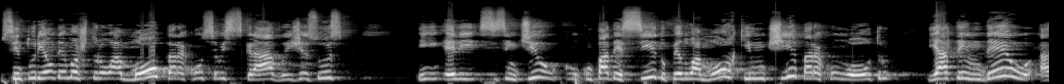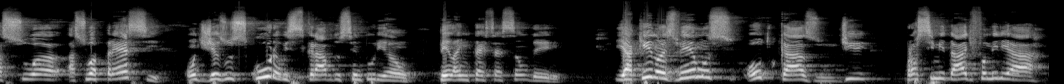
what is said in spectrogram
O centurião demonstrou amor para com seu escravo e Jesus ele se sentiu compadecido pelo amor que um tinha para com o outro e atendeu a sua, a sua prece, onde Jesus cura o escravo do centurião pela intercessão dele. E aqui nós vemos outro caso de proximidade familiar,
